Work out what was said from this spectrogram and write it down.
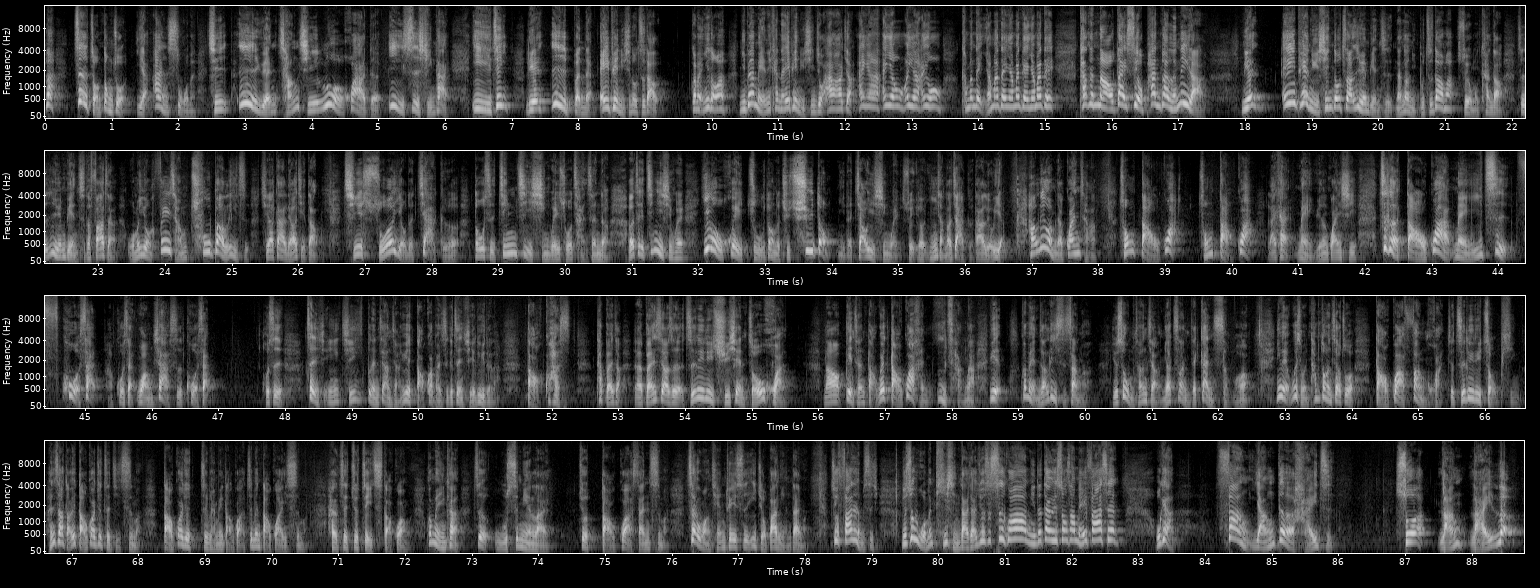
那这种动作也暗示我们，其实日元长期弱化的意识形态，已经连日本的 A 片女星都知道了。各位，你懂吗？你不要每天看到 A 片女星就啊啊叫，哎呀，哎呦，哎呀，哎呦，come on day，亚麻得，亚麻得，亚麻得，他的脑袋是有判断能力的。连 A 片女星都知道日元贬值，难道你不知道吗？所以，我们看到这日元贬值的发展，我们用非常粗暴的例子，其实要大家了解到，其实所有的价格都是经济行为所产生的，而这个经济行为又会主动的去驱动你的交易行为，所以要影响到价格。大家留意啊。好，另外我们来观察，从倒挂，从倒挂来看美元的关系，这个倒挂每一次扩散啊，扩散往下是扩散。或是正斜，其实不能这样讲，因为倒挂本来是个正斜率的啦。倒挂是它本来讲，呃，本来是要是直利率曲线走缓，然后变成倒，因为倒挂很异常啦。因为后面你知道历史上啊，有时候我们常讲，你要知道你在干什么。因为为什么他们通常叫做倒挂放缓，就直利率走平，很少倒，一倒挂就这几次嘛，倒挂就这边还没倒挂，这边倒挂一次嘛，还有这就这一次倒挂嘛。关键你看这五十年来。就倒挂三次嘛，再往前推是一九八年代嘛，就发生什么事情？有时候我们提醒大家，就是世光，你的戴维双杀没发生。我跟你讲，放羊的孩子说狼来了，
